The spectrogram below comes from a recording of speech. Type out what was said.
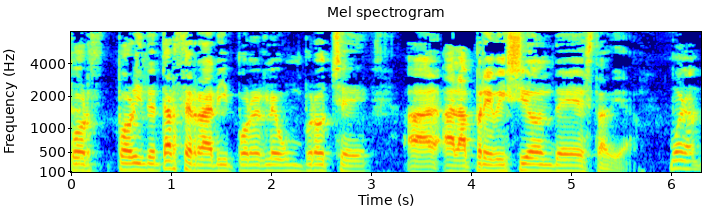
por, por, intentar cerrar y ponerle un broche a, a la previsión de esta día. Bueno,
